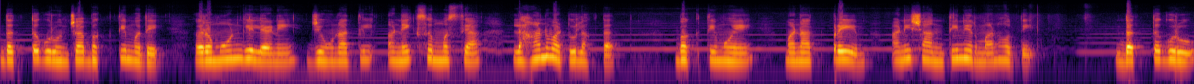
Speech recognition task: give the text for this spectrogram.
दत्तगुरूंच्या भक्तीमध्ये रमवून गेल्याने जीवनातील अनेक समस्या लहान वाटू लागतात. भक्तीमुळे मनात प्रेम आणि शांती निर्माण होते. दत्तगुरू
